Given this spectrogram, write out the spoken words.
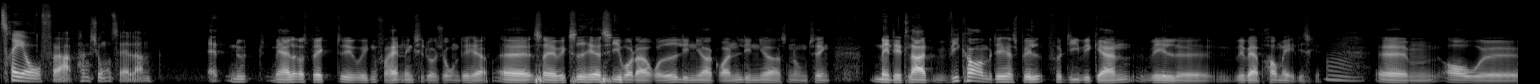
tre år før pensionsalderen? Ja, nu, med alle respekt, det er jo ikke en forhandlingssituation, det her. Uh, så jeg vil ikke sidde her og sige, hvor der er røde linjer og grønne linjer og sådan nogle ting. Men det er klart, at vi kommer med det her spil, fordi vi gerne vil, øh, vil være pragmatiske. Mm. Øhm, og uh,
